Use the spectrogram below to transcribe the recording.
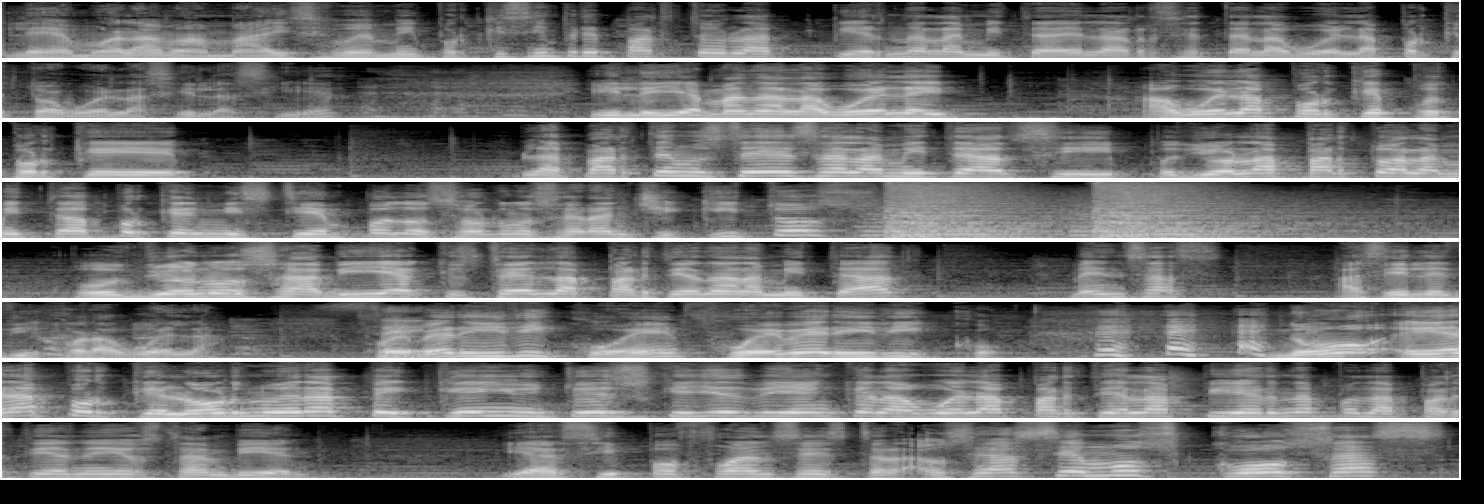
Y le llamó a la mamá y dice, mami, ¿por qué siempre parto la pierna a la mitad de la receta de la abuela? Porque tu abuela así la hacía. Y le llaman a la abuela y, abuela, ¿por qué? Pues porque la parten ustedes a la mitad. Sí, pues yo la parto a la mitad porque en mis tiempos los hornos eran chiquitos. Pues yo no sabía que ustedes la partían a la mitad, mensas. Así les dijo la abuela. Fue verídico, ¿eh? Fue verídico. No, era porque el horno era pequeño, entonces que ellos veían que la abuela partía la pierna, pues la partían ellos también. Y así pues fue ancestral. O sea, hacemos cosas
